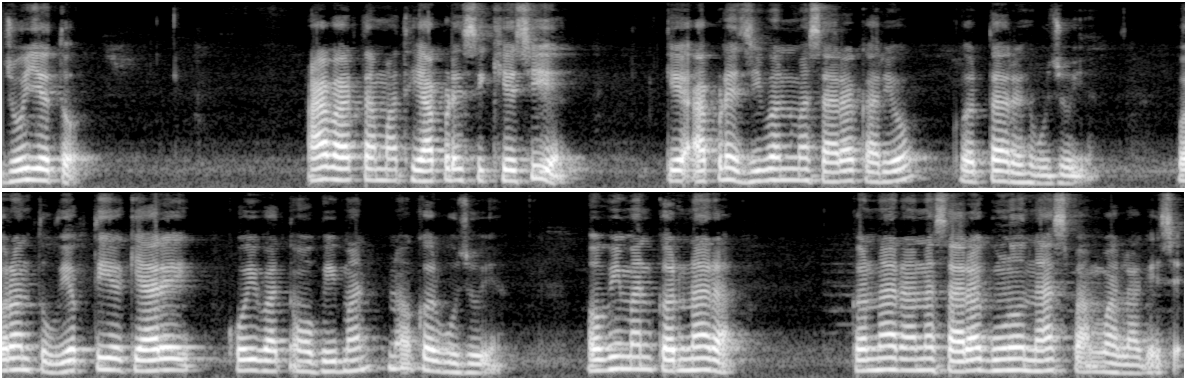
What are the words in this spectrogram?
જોઈએ તો આ વાર્તામાંથી આપણે શીખીએ છીએ કે આપણે જીવનમાં સારા કાર્યો કરતા રહેવું જોઈએ. પરંતુ વ્યક્તિએ ક્યારેય કોઈ વાતનું અભિમાન ન કરવું જોઈએ. અભિમાન કરનારા, કરનારાના સારા ગુણો નાશ પામવા લાગે છે.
